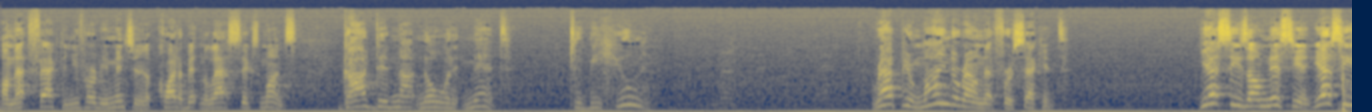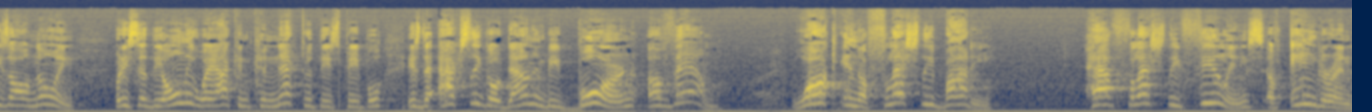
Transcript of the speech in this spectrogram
on that fact, and you've heard me mention it quite a bit in the last six months. God did not know what it meant to be human. Wrap your mind around that for a second. Yes, he's omniscient. Yes, he's all knowing. But he said the only way I can connect with these people is to actually go down and be born of them. Walk in a fleshly body, have fleshly feelings of anger and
